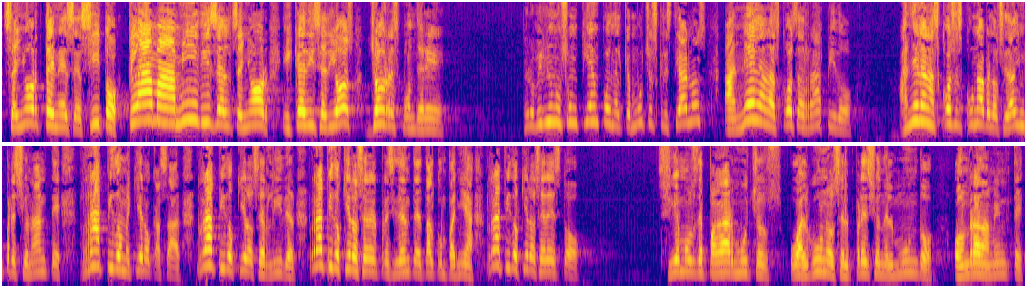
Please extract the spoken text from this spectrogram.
Señor, te necesito, clama a mí, dice el Señor. ¿Y qué dice Dios? Yo responderé. Pero vivimos un tiempo en el que muchos cristianos anhelan las cosas rápido. Anhelan las cosas con una velocidad impresionante. Rápido me quiero casar, rápido quiero ser líder, rápido quiero ser el presidente de tal compañía, rápido quiero ser esto. Si hemos de pagar muchos o algunos el precio en el mundo honradamente,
